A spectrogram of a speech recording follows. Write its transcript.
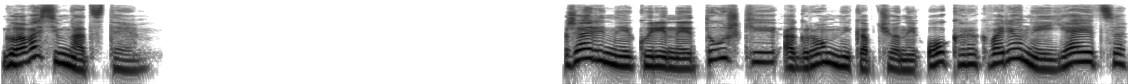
Глава 17. Жареные куриные тушки, огромный копченый окорок, вареные яйца,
